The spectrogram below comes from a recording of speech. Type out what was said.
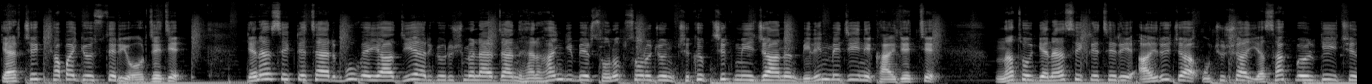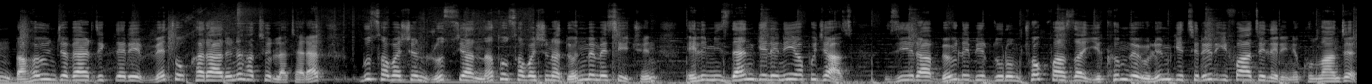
gerçek çaba gösteriyor dedi. Genel Sekreter bu veya diğer görüşmelerden herhangi bir sonuç sonucun çıkıp çıkmayacağının bilinmediğini kaydetti. NATO Genel Sekreteri ayrıca uçuşa yasak bölge için daha önce verdikleri veto kararını hatırlatarak bu savaşın Rusya-NATO savaşına dönmemesi için elimizden geleni yapacağız. Zira böyle bir durum çok fazla yıkım ve ölüm getirir ifadelerini kullandı.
